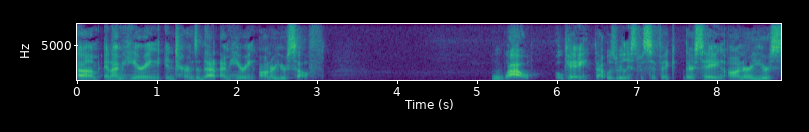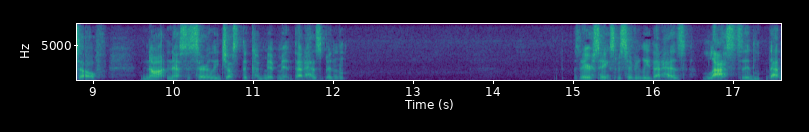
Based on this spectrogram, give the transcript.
Um, and I'm hearing, in terms of that, I'm hearing honor yourself wow, okay, that was really specific. They're saying honor yourself, not necessarily just the commitment that has been. They're saying specifically that has lasted that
